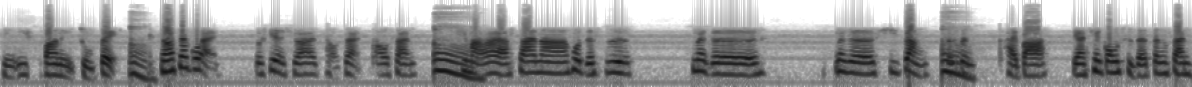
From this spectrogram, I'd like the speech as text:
请医师帮你准备，嗯，然后再过来。有些人喜欢挑战高山，嗯，喜马拉雅山啊，或者是那个那个西藏等等海拔两千公尺的登山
